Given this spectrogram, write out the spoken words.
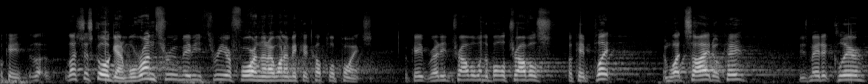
Okay, let's just go again. We'll run through maybe three or four, and then I want to make a couple of points. Okay, ready to travel when the ball travels? Okay, play. And what side? Okay, he's made it clear.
